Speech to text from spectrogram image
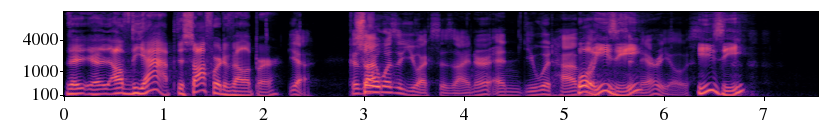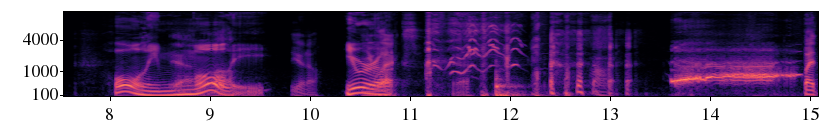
the, uh, of the app, the software developer. Yeah. Because So- I was a UX designer, and you would have Well, like, easy. scenarios. Easy. Holy well, moly! you know, you were a, UX. Yeah. but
